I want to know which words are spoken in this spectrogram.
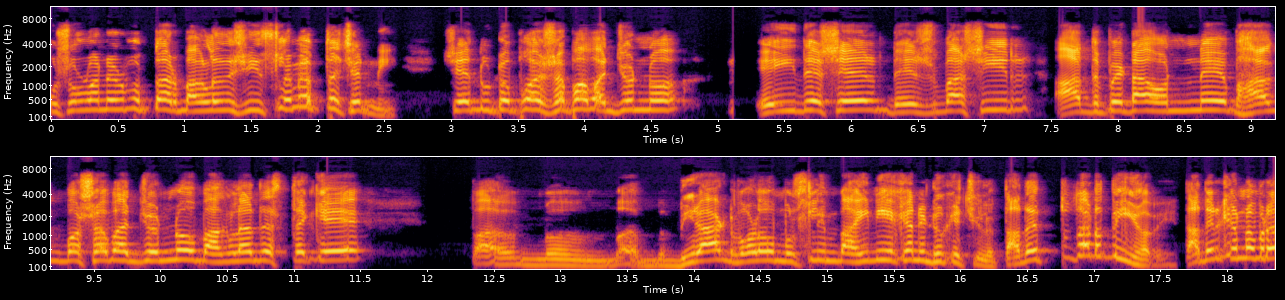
মুসলমানের উপর তো আর বাংলাদেশে ইসলামী অত্যাচার নেই। সে দুটো পয়সা পাওয়ার জন্য এই দেশের দেশবাসীর আধপেটা অন্যে ভাগ বসাবার জন্য বাংলাদেশ থেকে বিরাট বড় মুসলিম বাহিনী এখানে ঢুকেছিল। তাদের তো তাড়াতেই হবে। তাদের কেন আমরা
